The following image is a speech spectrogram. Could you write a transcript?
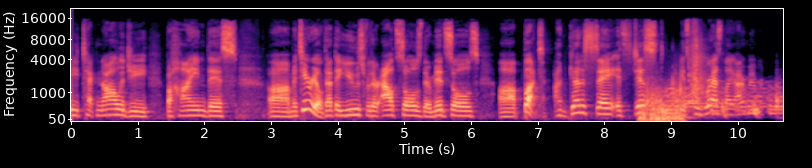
the technology behind this uh, material that they use for their outsoles, their midsoles. Uh, but I'm gonna say it's just it's progressed. Like I remember.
